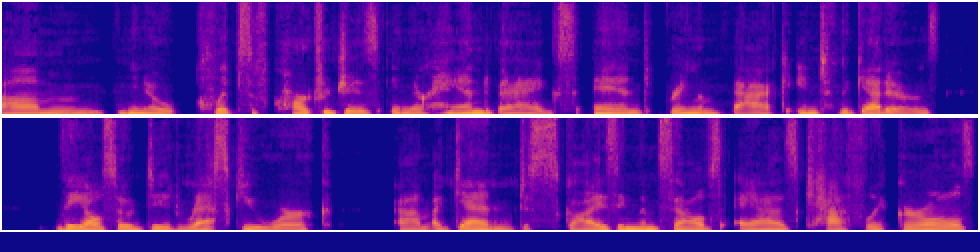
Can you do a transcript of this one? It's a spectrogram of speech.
um, you know, clips of cartridges in their handbags and bring them back into the ghettos. They also did rescue work um, again, disguising themselves as Catholic girls.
